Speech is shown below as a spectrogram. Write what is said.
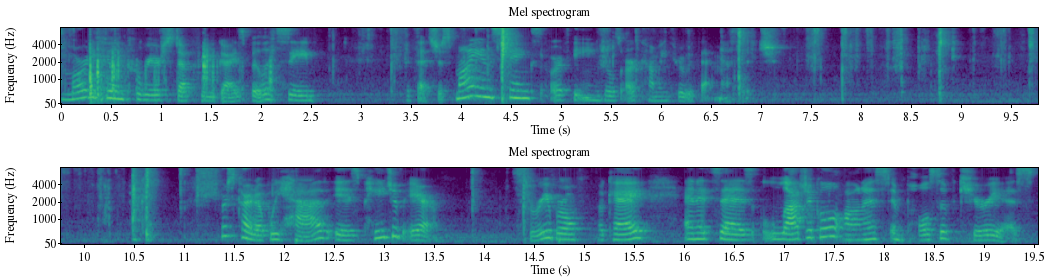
I'm already feeling career stuff for you guys, but let's see if that's just my instincts or if the angels are coming through with that message. First card up we have is Page of Air. Cerebral, okay? And it says logical, honest, impulsive, curious,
